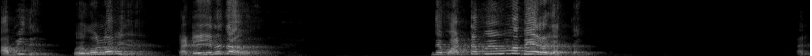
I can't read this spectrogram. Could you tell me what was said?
අපිද? ඔයගොල්ලෝ අපිද? රටේ ජනතාවද? දැන් වට්ටපු එවුම බේරගත්තලු හරි.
